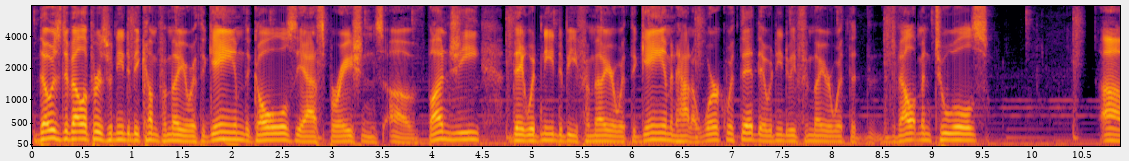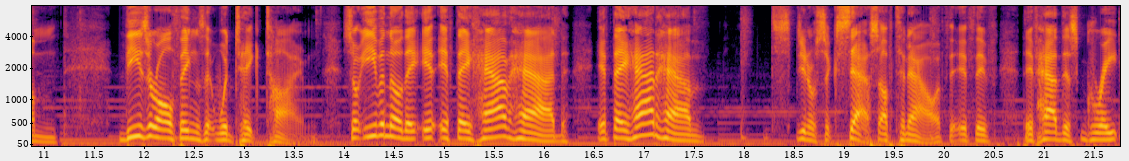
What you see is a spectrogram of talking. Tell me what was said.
Those developers would need to become familiar with the game, the goals, the aspirations of Bungie. They would need to be familiar with the game and how to work with it. They would need to be familiar with the development tools. Um, these are all things that would take time. So even though they, if they have had, if they had have, you know, success up to now, if, if they've they've had this great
